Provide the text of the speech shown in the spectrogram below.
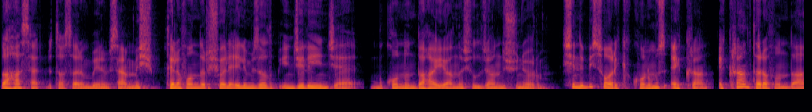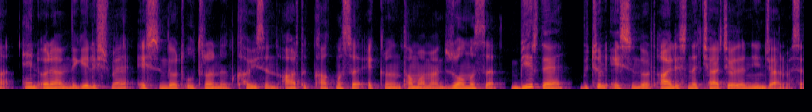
daha sert bir tasarım benimsenmiş. Telefonları şöyle elimize alıp inceleyince bu konunun daha iyi anlaşılacağını düşünüyorum. Şimdi bir sonraki konumuz ekran. Ekran tarafında en önemli gelişme S24 Ultra'nın kavisinin artık kalkması, ekranın tamamen düz olması. Bir de bütün S24 ailesinde çerçevelerin incelmesi.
